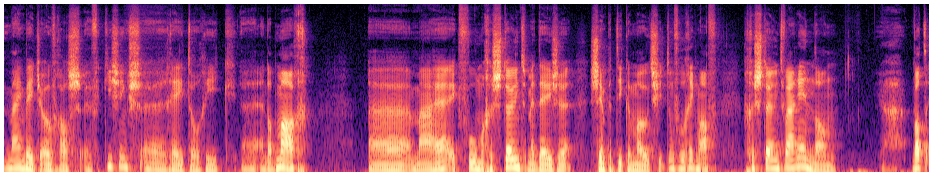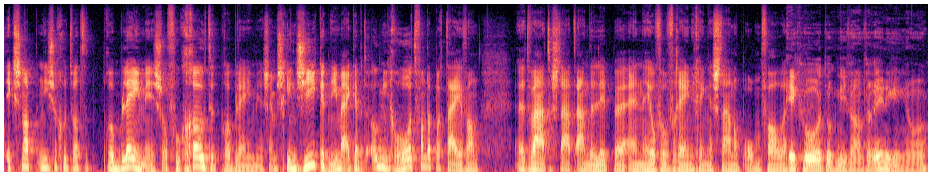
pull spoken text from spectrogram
mij een beetje over als eh, verkiezingsretoriek. eh, en dat mag. Eh, maar hè, ik voel me gesteund met deze sympathieke motie. Toen vroeg ik me af, gesteund waarin dan? Ja. Wat, ik snap niet zo goed wat het probleem is of hoe groot het probleem is. En misschien zie ik het niet, maar ik heb het ook niet gehoord van de partijen van het water staat aan de lippen en heel veel verenigingen staan op omvallen. Ik hoor het ook niet van verenigingen hoor.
